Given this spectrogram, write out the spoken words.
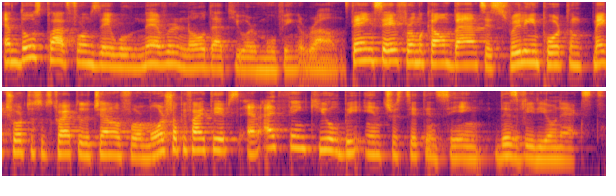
And those platforms, they will never know that you are moving around. Staying safe from account bans is really important. Make sure to subscribe to the channel for more Shopify tips. And I think you'll be interested in seeing this video next.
